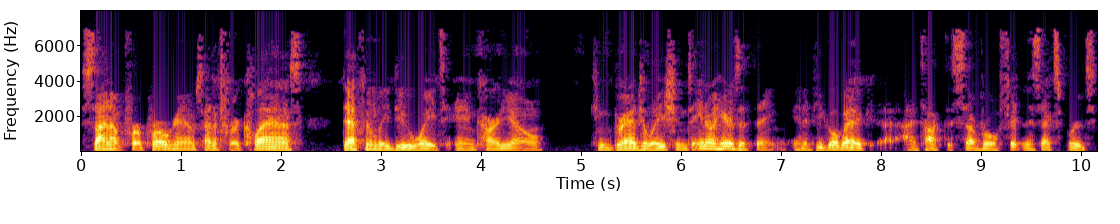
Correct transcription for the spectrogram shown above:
sign up for a program, sign up for a class, definitely do weights and cardio congratulations. You know, here's the thing. And if you go back, I talked to several fitness experts.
